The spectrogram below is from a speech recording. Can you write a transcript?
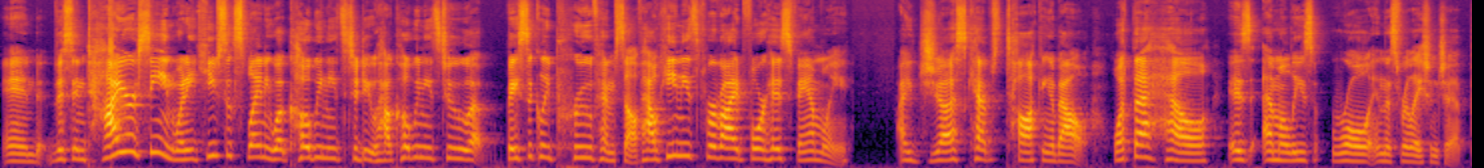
And this entire scene, when he keeps explaining what Kobe needs to do, how Kobe needs to basically prove himself, how he needs to provide for his family, I just kept talking about what the hell is Emily's role in this relationship?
